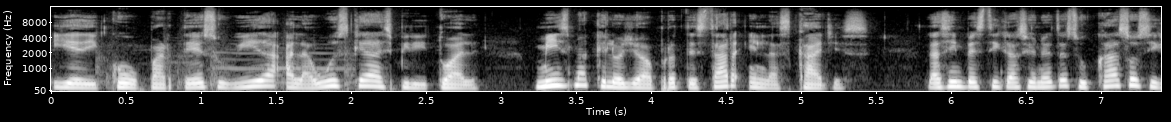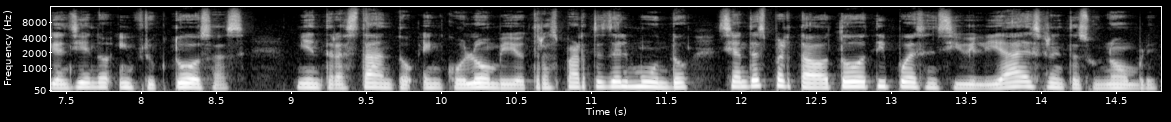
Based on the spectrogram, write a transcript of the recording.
y dedicó parte de su vida a la búsqueda espiritual, misma que lo llevó a protestar en las calles. Las investigaciones de su caso siguen siendo infructuosas. Mientras tanto, en Colombia y otras partes del mundo se han despertado todo tipo de sensibilidades frente a su nombre,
